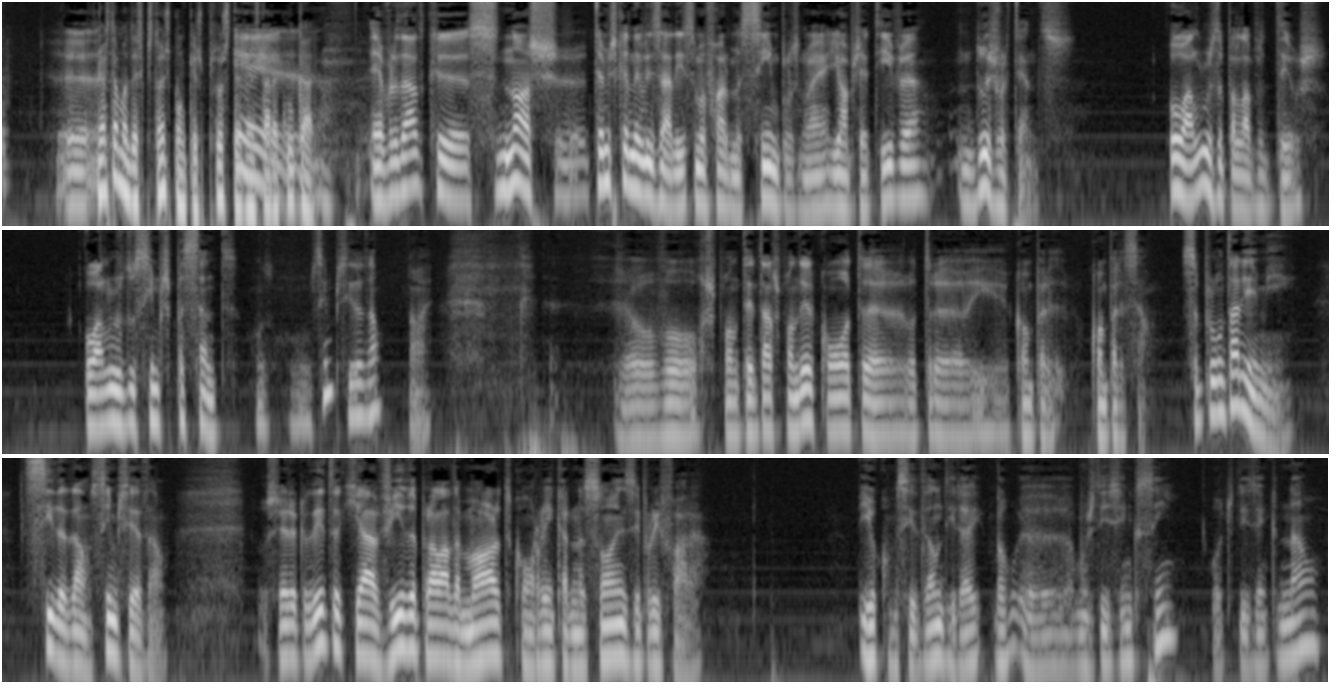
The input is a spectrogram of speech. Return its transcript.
Uh, Esta é uma das questões com que as pessoas devem é, estar a colocar. É verdade que se nós temos que analisar isso de uma forma simples não é? e objetiva, duas vertentes. Ou à luz da palavra de Deus, ou à luz do simples passante, um simples cidadão, não é? Eu vou responder, tentar responder com outra, outra compara, comparação. Se perguntarem a mim, cidadão, simples cidadão, o senhor acredita que há vida para lá da morte, com reencarnações e por aí fora? E eu, como cidadão, direi: bom, uh, alguns dizem que sim, outros dizem que não.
